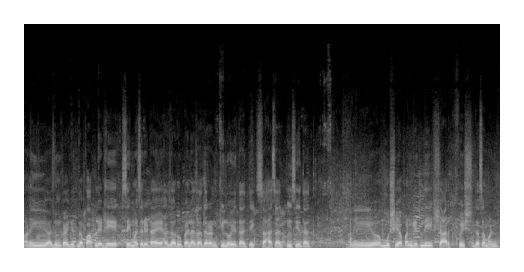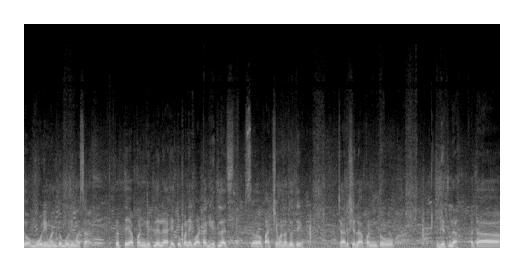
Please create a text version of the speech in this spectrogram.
आणि अजून काय घेतलं? पापलेट हे सेमच रेट आहे. हजार रुपयाला साधारण किलो येतात. एक सहा सात पीस येतात. आणि मुशी आपण घेतली शार्क फिश जसं म्हणतो मोरी म्हणतो मोरी मसा तर ते आपण घेतलेलं आहे. तो पण एक वाटा घेतलाच स- पाचशे म्हणत होते. चारशेला आपण तो घेतला. आता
